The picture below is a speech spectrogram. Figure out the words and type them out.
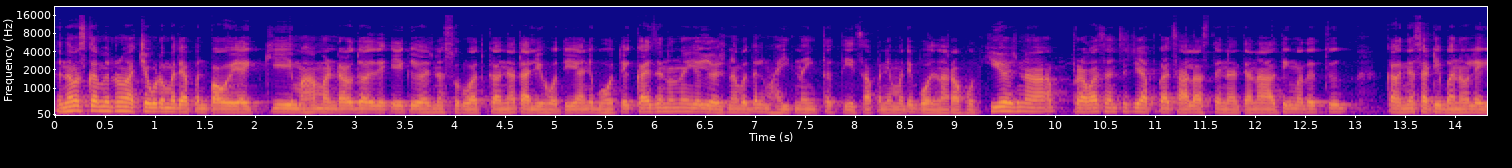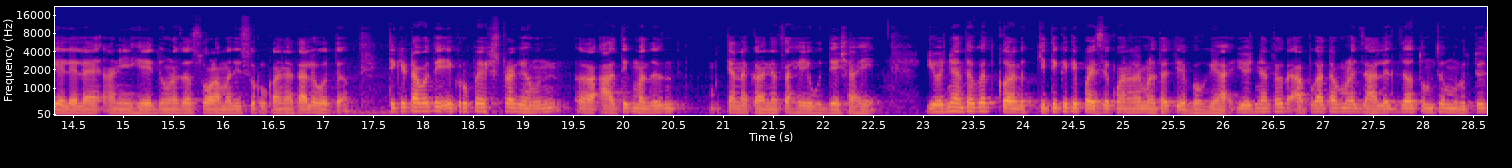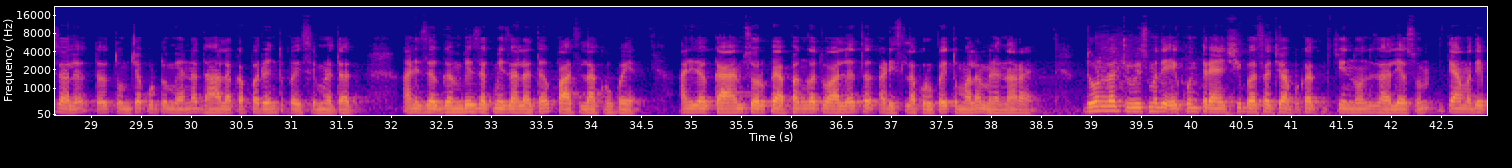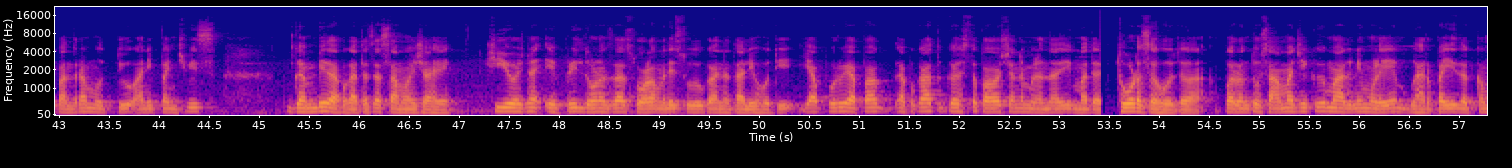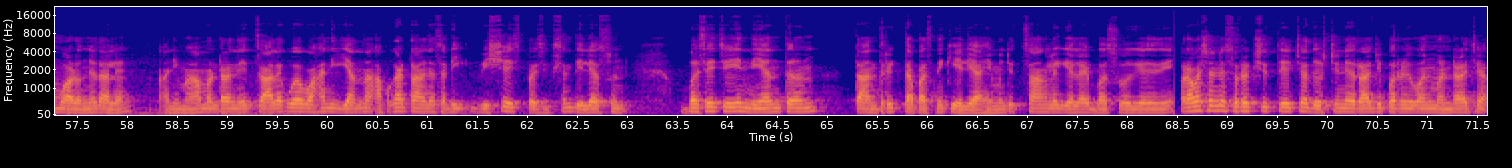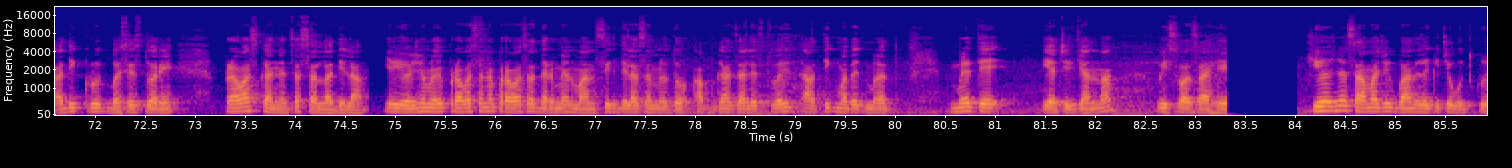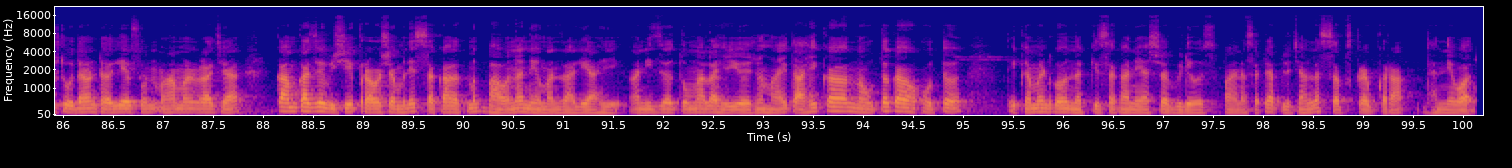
तर नमस्कार मित्रांनो आजच्या व्हिडिओमध्ये आपण पाहूया की महामंडळाद्वारे एक योजना सुरुवात करण्यात आली होती आणि बहुतेक काही जणांना या योजनाबद्दल माहीत नाही तर तेच आपण यामध्ये बोलणार आहोत. ही योजना प्रवाशांचे जे अपघात झाला असते ना त्यांना आर्थिक मदत करण्यासाठी बनवले गेलेलं आहे आणि हे दोन हजार सोळामध्ये सुरू करण्यात आलं होतं. तिकिटावरती एक रुपये एक्स्ट्रा घेऊन आर्थिक मदत त्यांना करण्याचा हे उद्देश आहे. योजनेअंतर्गत क किती किती पैसे कोणाला मिळतात ते बघूया. योजनेअंतर्गत अपघातामुळे झालं जर तुमचं मृत्यू झालं तर तुमच्या कुटुंबियांना दहा लाखापर्यंत पैसे मिळतात. आणि जर गंभीर जखमी झाला तर पाच लाख रुपये. आणि जर कायमस्वरूपी अपंगत्व आलं तर अडीच लाख रुपये तुम्हाला मिळणार आहे. दोन हजार चोवीसमध्ये एकूण त्र्याऐंशी बसाच्या अपघाताची नोंद झाली असून त्यामध्ये पंधरा मृत्यू आणि पंचवीस गंभीर अपघाताचा समावेश आहे. ही योजना एप्रिल दोन हजार सोळामध्ये सुरू करण्यात आली होती. यापूर्वी अपा अपघातग्रस्त प्रवाशांना मिळणारी मदत थोडंसं होतं परंतु सामाजिक मागणीमुळे भरपाई रक्कम वाढवण्यात आलं आणि महामंडळाने चालक व वाहन यांना अपघात टाळण्यासाठी विशेष प्रशिक्षण दिले असून बसेचे नियंत्रण तांत्रिक तपासणी केली आहे. म्हणजे चांगलं गेलं आहे बस वगैरे. प्रवाशांनी सुरक्षिततेच्या दृष्टीने राज्य परिवहन मंडळाच्या अधिकृत बसेसद्वारे प्रवास करण्याचा सल्ला दिला. या योजनेमुळे प्रवाशांना प्रवासादरम्यान मानसिक दिलासा मिळतो अपघात झाल्यास त्वरित आर्थिक मदत मिळत मिळते याची ज्यांना विश्वास आहे. ही योजना सामाजिक बांधलकीचे उत्कृष्ट उदाहरण ठरली असून महामंडळाच्या कामकाजाविषयी प्रवाशामध्ये सकारात्मक भावना निर्माण झाली आहे. आणि जर तुम्हाला ही योजना माहीत आहे का नव्हतं का होतं ते कमेंट करून नक्कीच सांगा आणि अशा व्हिडिओज पाहण्यासाठी आपल्या चॅनलला सबस्क्राईब करा. धन्यवाद.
